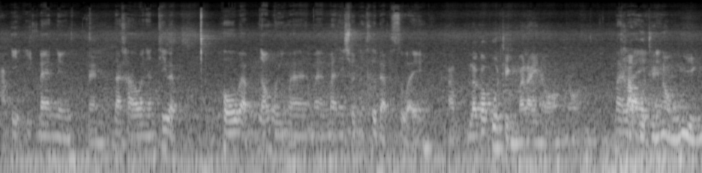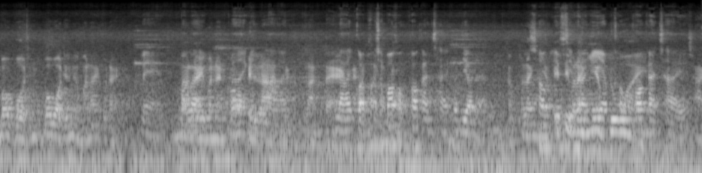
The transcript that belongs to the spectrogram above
ครับอีกอีกแบรนด์หนึ่งแน่นนะคะวันนั้นที่แบบโพลแบบน้องอุ๋งอิงมามามาในชุดนี้คือแบบสวย ครับ แล้วก็พูดถึงมาลัยน้องเนาะมาลัยถ้าพูดถึงน้องผู้หญิงบอบอถึงบอบอถึงเหนือมาลัยก็ได้แม่มาลัยวันนั้นก็มาลัยเป็นลานนะครับลานแตกลานก่อนนะครับเฉพาะของพ่อการชัยคนเดียวนะ ครับพลังช่องเงียบเอเอฟฟซีซีพพลัลังงเงีเงียยบบขด้องวยพ่อการชัย ใช่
